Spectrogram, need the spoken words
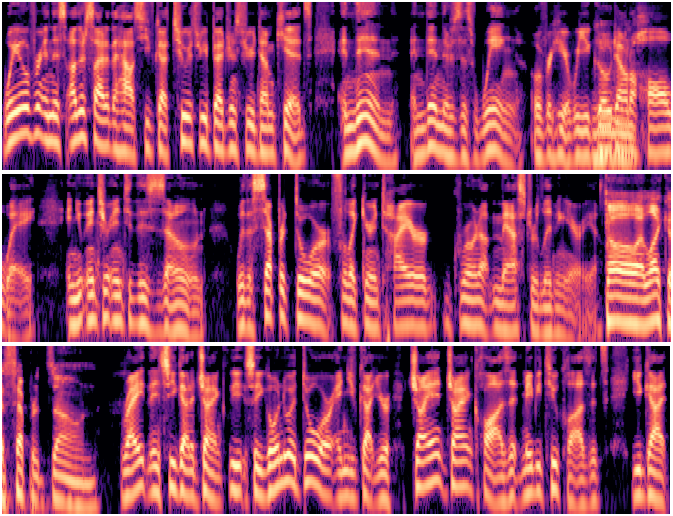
Way over in this other side of the house, you've got two or three bedrooms for your dumb kids, and then and then there's this wing over here where you go down mm. a hallway and you enter into this zone with a separate door for like your entire grown up master living area Oh, I like a separate zone. Right? And so you got a giant. So you go into a door and you've got your giant, giant closet, maybe two closets. You got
